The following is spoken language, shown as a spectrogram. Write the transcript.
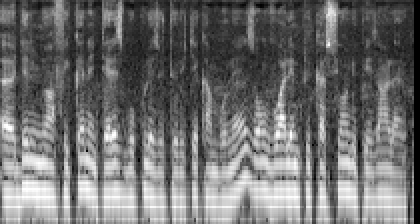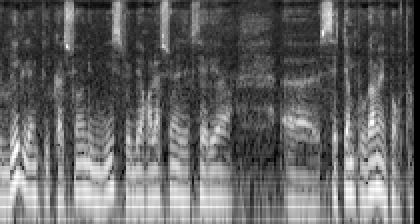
euh, de l'Union africaine intéresse beaucoup les autorités camerounaises. On voit l'implication du président de la République, l'implication du ministre des Relations extérieures. Euh, C'est un programme important.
